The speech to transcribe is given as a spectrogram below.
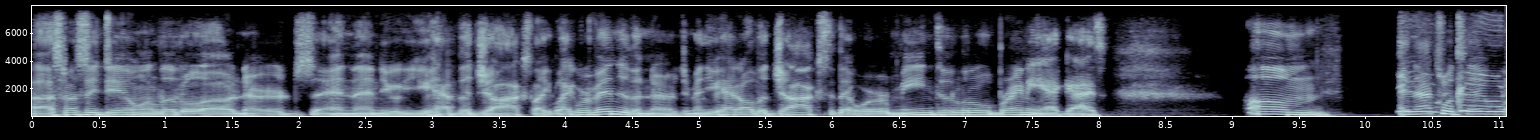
uh, especially dealing with little uh, nerds and then you you have the jocks like like revenge of the nerds i mean you had all the jocks that were mean to the little brainiac guys um and that's what they were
